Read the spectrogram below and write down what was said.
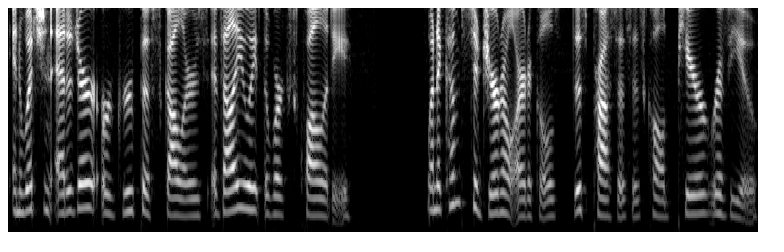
in which an editor or group of scholars evaluate the work's quality. When it comes to journal articles, this process is called peer review.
